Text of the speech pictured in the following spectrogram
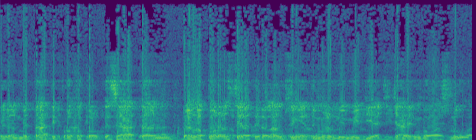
dengan metode menaati protokol kesehatan dan laporan secara tidak langsung yaitu melalui media jejaring Bawaslu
